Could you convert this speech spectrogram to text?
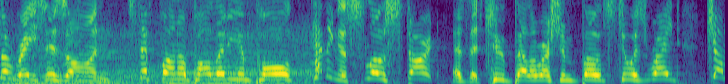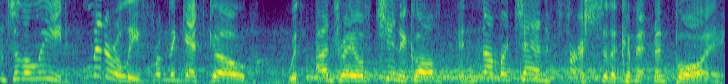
The race is on. Stefano Pauletti and pole having a slow start as the two Belarusian boats to his right jump to the lead, literally from the get-go, with Andrei Ovchinnikov in number 10 first to the commitment buoy.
